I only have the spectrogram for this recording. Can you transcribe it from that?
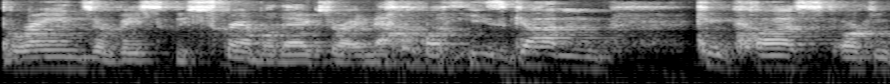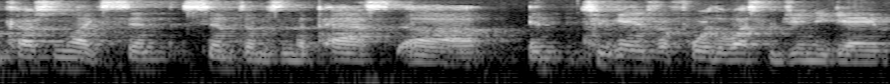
brains are basically scrambled eggs right now. He's gotten concussed or concussion-like sim- symptoms in the past uh, in two games before the West Virginia game,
